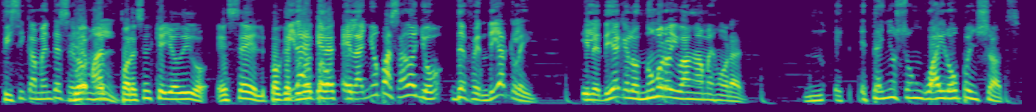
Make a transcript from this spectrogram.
Físicamente se Yo- ve mal. Por eso es que yo digo, es él. Porque Mira tú no esto, quieres. el año pasado yo defendí a Clay y les dije que los números iban a mejorar. No, Este año son wide open shots.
